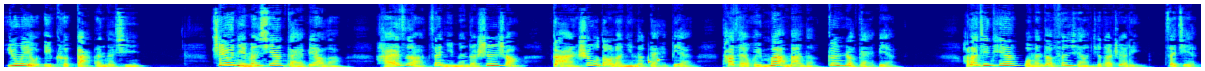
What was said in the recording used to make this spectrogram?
拥有一颗感恩的心。只有你们先改变了，孩子，在你们的身上感受到了您的改变，他才会慢慢的跟着改变。好了，今天我们的分享就到这里，再见。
